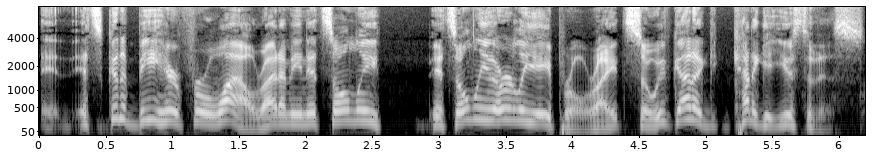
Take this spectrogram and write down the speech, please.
It's going to be here for a while, right? I mean, it's only it's only early April, right? So we've got to kind of get used to this.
